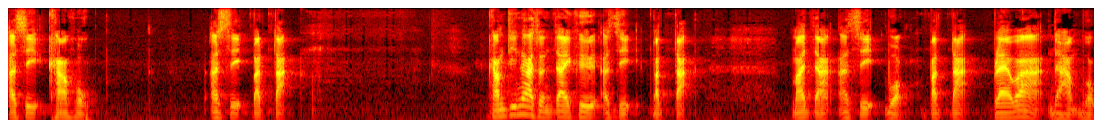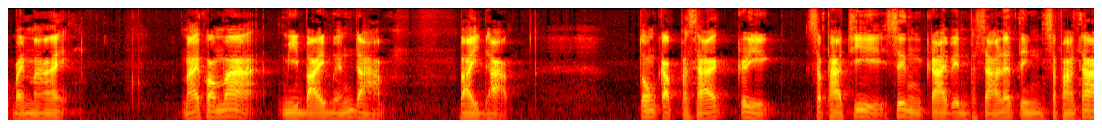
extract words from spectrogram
อสิคาหก อสิปัตตะคำที่น่าสนใจคืออสิปัตตะ มาจากอสิบวกปัตตะ แปลว่า ดาบบวกใบไม้ หมายความว่ามีใบเหมือนดาบ ใบดาบ ตรงกับภาษากรีก สภาที่ซึ่งกลายเป็นภาษาละตินสภาธา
